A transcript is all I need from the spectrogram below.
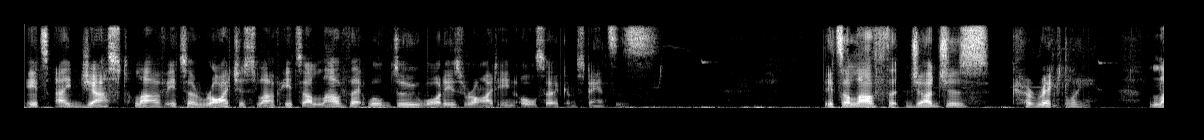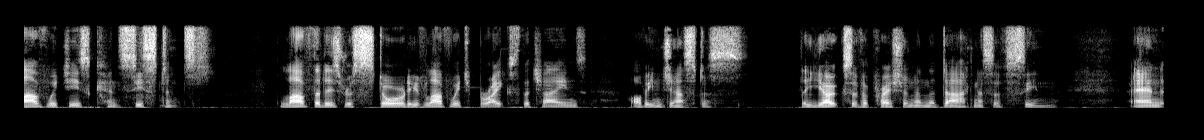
It's a just love. It's a righteous love. It's a love that will do what is right in all circumstances. It's a love that judges correctly, love which is consistent, love that is restorative, love which breaks the chains of injustice, the yokes of oppression, and the darkness of sin. And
